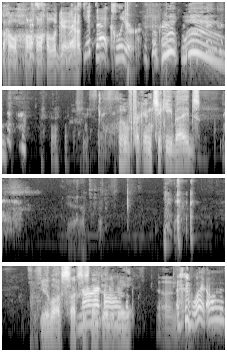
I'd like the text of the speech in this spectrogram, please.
Oh, look Let's out. get that clear. Okay. Woo, woo. Jesus. Little freaking chickie babes. Your life sucks, there's no Not doubt on about it. Um, what Oz?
